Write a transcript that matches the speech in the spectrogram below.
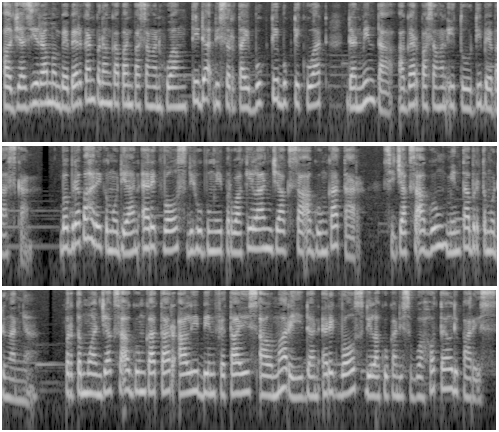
Al Jazeera membeberkan penangkapan pasangan Huang tidak disertai bukti-bukti kuat dan minta agar pasangan itu dibebaskan. Beberapa hari kemudian, Eric Vols dihubungi perwakilan Jaksa Agung Qatar. Si Jaksa Agung minta bertemu dengannya. Pertemuan Jaksa Agung Qatar Ali bin Fetais Al-Mari dan Eric Vols dilakukan di sebuah hotel di Paris.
